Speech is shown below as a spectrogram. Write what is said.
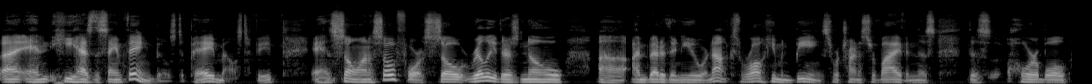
and he has the same thing: bills to pay, mouths to feed, and so on and so forth. So, really, there's no uh, "I'm better than you" or not, because we're all human beings. We're trying to survive in this this horrible,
